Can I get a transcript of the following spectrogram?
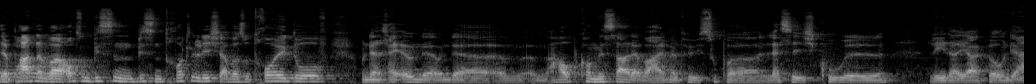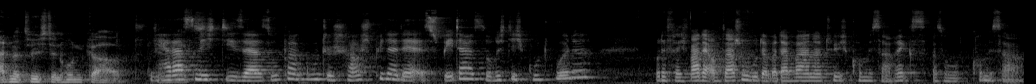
Der Partner war auch so ein bisschen, bisschen trottelig, aber so treu doof. Und der, und der, und der ähm, ähm, Hauptkommissar, der war halt natürlich super lässig, cool, Lederjacke. Und er hat natürlich den Hund gehabt. War das nicht dieser super gute Schauspieler, der es später so richtig gut wurde? Oder vielleicht war der auch da schon gut, aber da war er natürlich Kommissar Rex, also Kommissar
